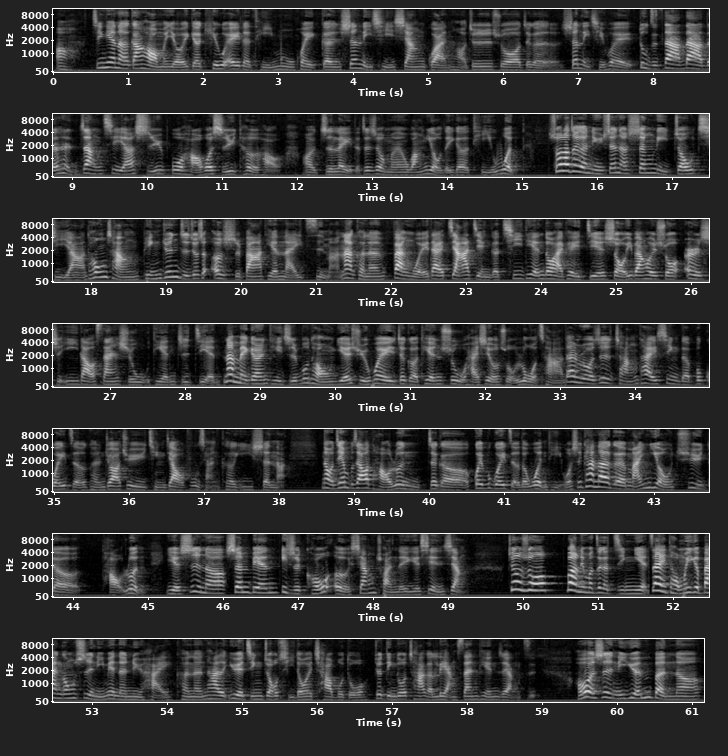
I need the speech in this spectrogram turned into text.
啊、哦。今天呢，刚好我们有一个 Q&A 的题目会跟生理期相关，哈、哦，就是说这个生理期会肚子大大的，很胀气啊，食欲不好或食欲特好哦之类的，这是我们网友的一个提问。说到这个女生的生理周期啊，通常平均值就是二十八天来一次嘛，那可能范围再加减个七天都还可以接受，一般会说二十一到三十五天之间。那每个人体质不同，也许会这个天数还是有所落差。但如果是常态性的不规则，可能就要去请教妇产科医生啦。那我今天不是要讨论这个规不规则的问题，我是看到一个蛮有趣的。讨论也是呢，身边一直口耳相传的一个现象，就是说，不知道你有没有这个经验，在同一个办公室里面的女孩，可能她的月经周期都会差不多，就顶多差个两三天这样子，或者是你原本呢，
